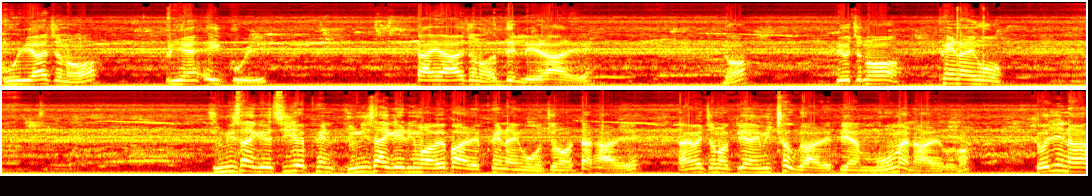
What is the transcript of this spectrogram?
ဂွေကကျွန်တော် BN8 ဂွေတာယာကကျွန်တော်အစ်စ်လဲထားတယ်နော်ပြီးတော့ကျွန်တော်ဖင်နိုင်ကိုယူနီဆိုင်ကယ်စီးတဲ့ဖင်ယူနီဆိုင်ကယ်ဒီမှာပဲပါတယ်ဖင်နိုင်ကိုကျွန်တော်တတ်ထားတယ်ဒါပေမဲ့ကျွန်တော်ပြန်ပြီးချုပ်ထားတယ်ပြန်မွမ်းမှန်ထားတယ်ပေါ့နော်ပြောချင်တာက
